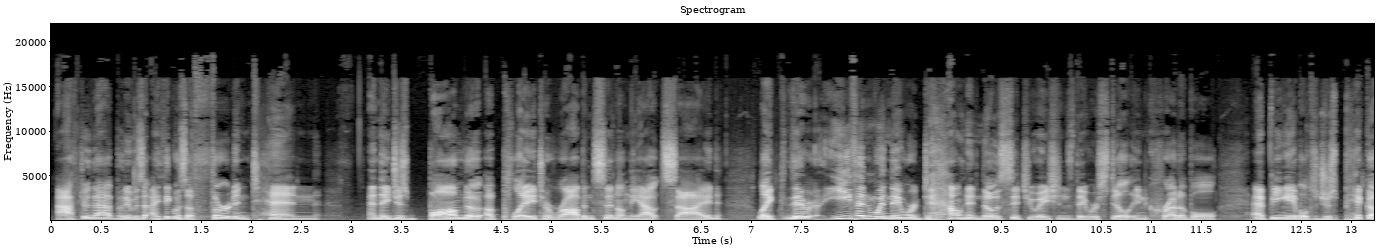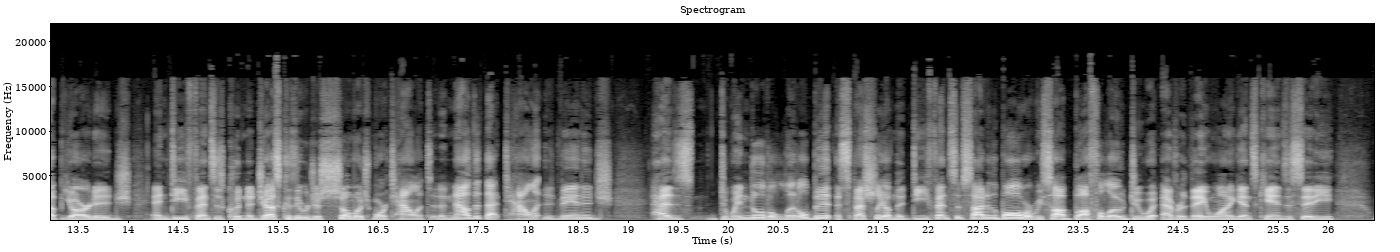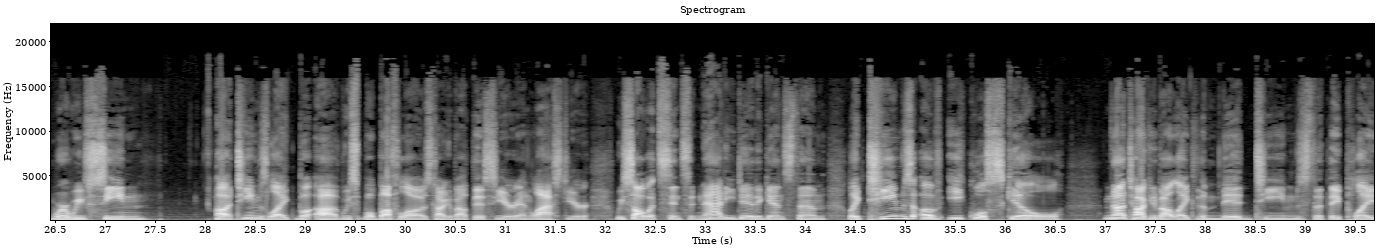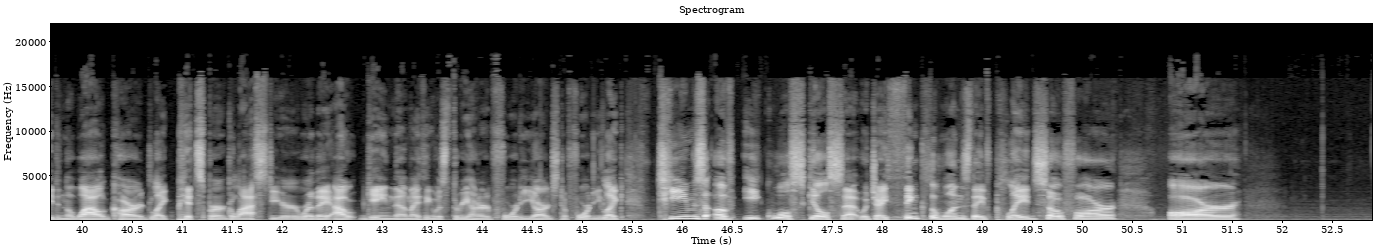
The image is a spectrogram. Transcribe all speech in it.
after that, but it was I think it was a third and ten and they just bombed a, a, play to Robinson on the outside. Like there, even when they were down in those situations, they were still incredible at being able to just pick up yardage, and defenses couldn't adjust because they were just so much more talented. And now that that talent advantage has dwindled a little bit, especially on the defensive side of the ball, where we saw Buffalo do whatever they want against Kansas City, where we've seen uh, teams like uh, we well Buffalo I was talking about this year and last year we saw what Cincinnati did against them like teams of equal skill I'm not talking about like the mid teams that they played in the wild card, like Pittsburgh last year, where they outgained them. I think it was 340 yards to 40. Like teams of equal skill set, which I think the ones they've played so far are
